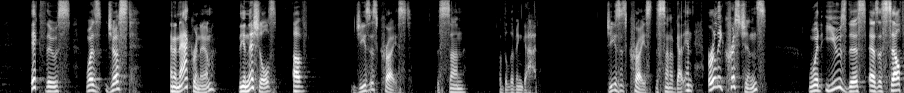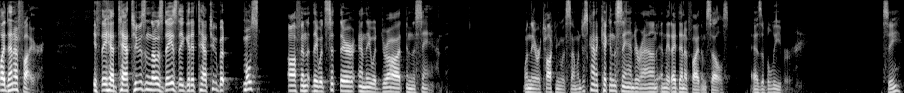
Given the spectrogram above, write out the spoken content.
ichthus was just an acronym, the initials of Jesus Christ, the Son of the living God. Jesus Christ, the Son of God. And early Christians would use this as a self identifier. If they had tattoos in those days, they'd get a tattoo, but most often they would sit there and they would draw it in the sand when they were talking with someone, just kind of kicking the sand around, and they'd identify themselves as a believer. See?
